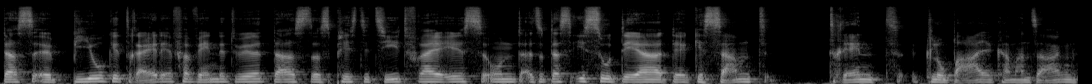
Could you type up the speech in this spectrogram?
dass äh, Biogetreide verwendet wird, dass das pestizidfrei ist. Und also das ist so der, der Gesamttrend global, kann man sagen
